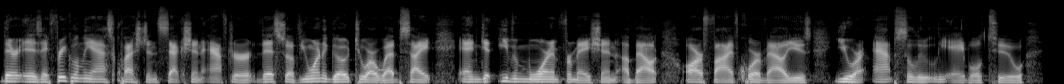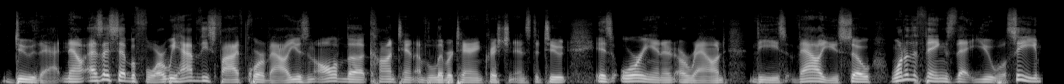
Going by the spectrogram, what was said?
There is a frequently asked questions section after this, so if you want to go to our website and get even more information about our five core values, you are absolutely able to do that. Now, as I said before, we have these five core values, and all of the content of the Libertarian Christian Institute is oriented around these values. So, one of the things that you will see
